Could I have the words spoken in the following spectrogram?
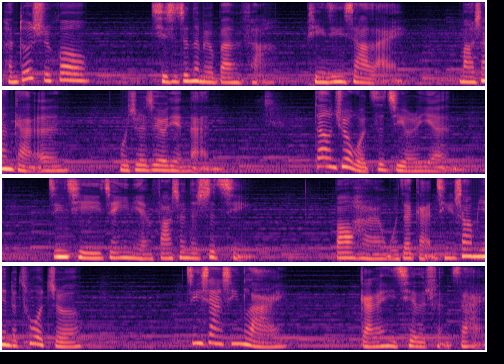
很多时候其实真的没有办法平静下来，马上感恩。我觉得这有点难。但就我自己而言，近期这一年发生的事情，包含我在感情上面的挫折，静下心来，感恩一切的存在，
